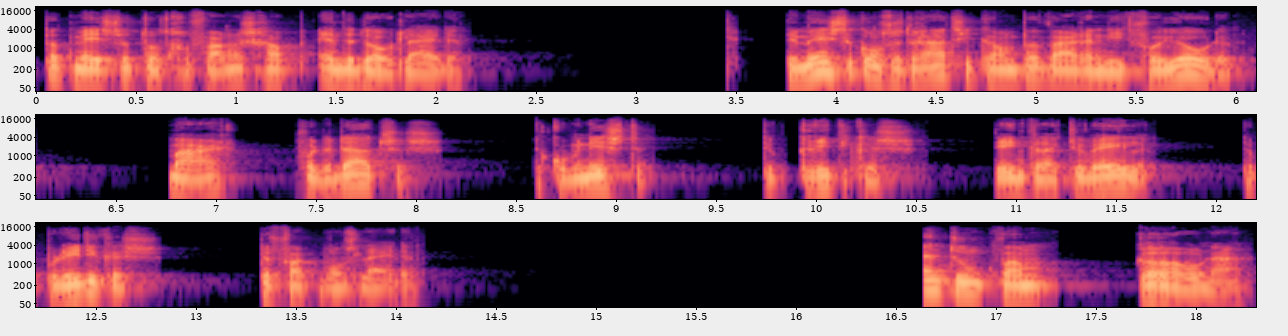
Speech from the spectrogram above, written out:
dat meestal tot gevangenschap en de dood leidde. De meeste concentratiekampen waren niet voor Joden, maar voor de Duitsers, de communisten, de criticus, de intellectuelen, de politicus, de vakbondsleider. En toen kwam corona.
